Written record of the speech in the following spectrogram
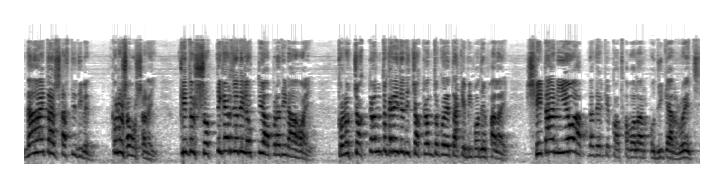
না হয় তার শাস্তি দিবেন, কোনো সমস্যা নাই। কিন্তু সত্যিকার যদি লোকটি অপরাধী না হয় কোন চক্রান্তকারী যদি চক্রান্ত করে তাকে বিপদে ফেলায়, সেটা নিয়েও আপনাদেরকে কথা বলার অধিকার রয়েছে।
